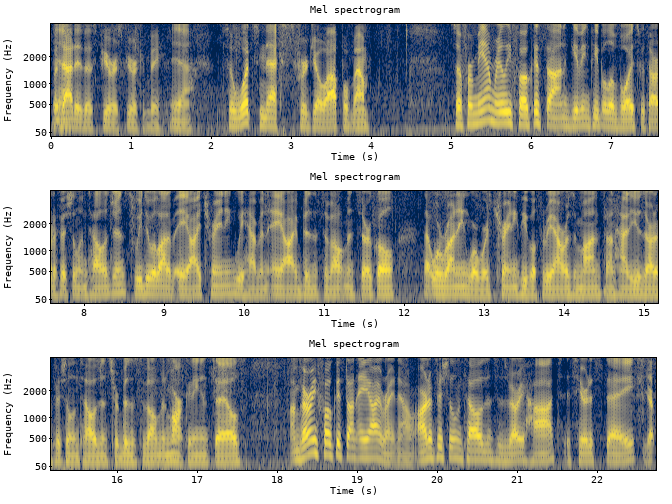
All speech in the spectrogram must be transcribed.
But Yeah. that is as pure as pure can be. Yeah. So, what's next for Joe Apfelbaum? So for me, I'm really focused on giving people a voice with artificial intelligence. We do a lot of AI training. We have an AI business development circle that we're running where we're training people three hours a month on how to use artificial intelligence for business development, marketing, and sales. I'm very focused on AI right now. Artificial intelligence is very hot. It's here to stay. Yep.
